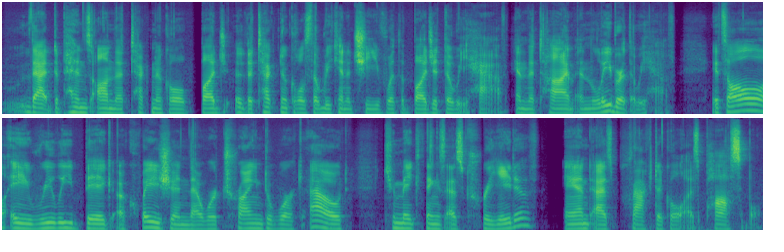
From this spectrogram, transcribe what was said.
That depends on the technical budget, the technicals that we can achieve with the budget that we have and the time and labor that we have. It's all a really big equation that we're trying to work out to make things as creative and as practical as possible.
